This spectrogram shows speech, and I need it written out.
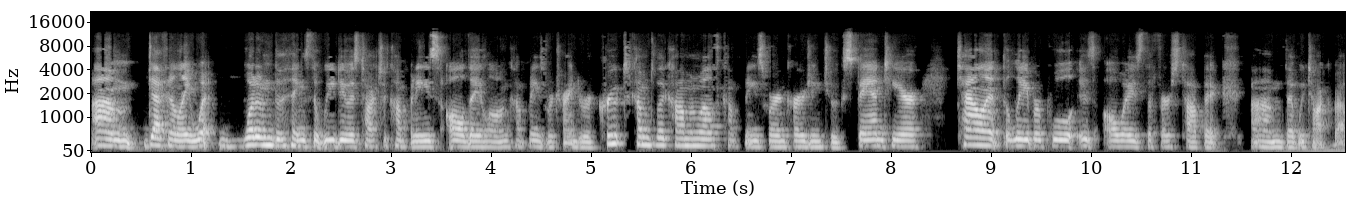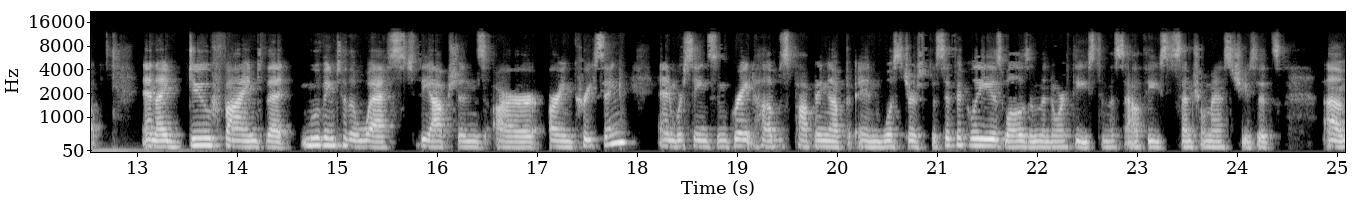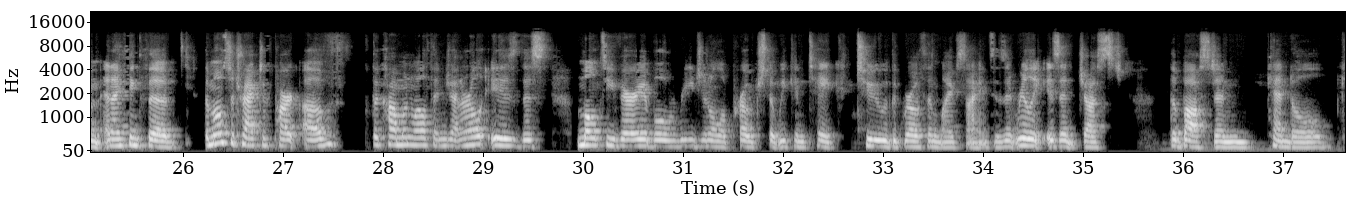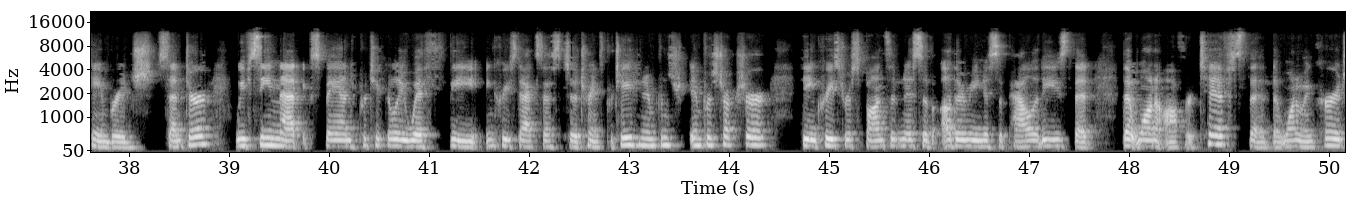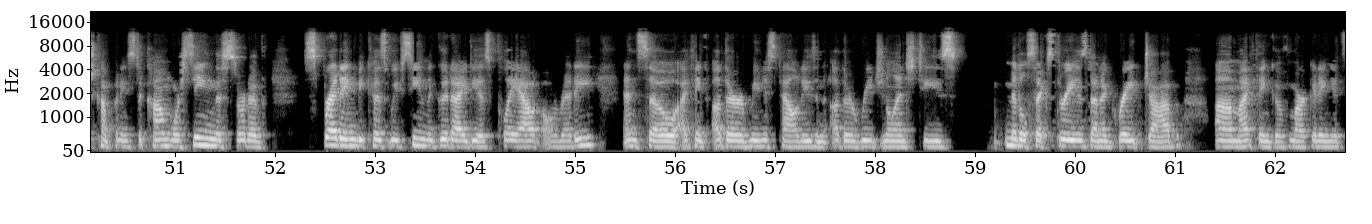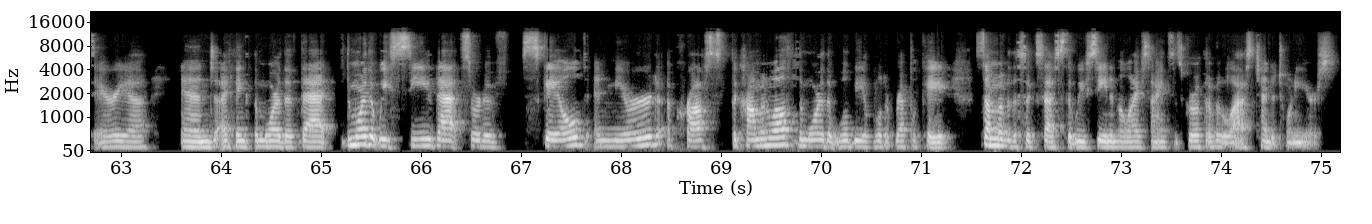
Um, definitely. What one of the things that we do is talk to companies all day long. Companies we're trying to recruit to come to the Commonwealth. Companies we're encouraging to expand here. Talent, the labor pool is always the first topic um, that we talk about. And I do find that moving to the west, the options are are increasing, and we're seeing some great hubs popping up in Worcester specifically, as well as in the Northeast and the Southeast, Central Massachusetts. Um, and I think the the most attractive part of the Commonwealth in general is this multivariable regional approach that we can take to the growth in life sciences. It really isn't just the Boston, Kendall, Cambridge Center. We've seen that expand, particularly with the increased access to transportation infra infrastructure, the increased responsiveness of other municipalities that, that want to offer TIFs, that, that want to encourage companies to come. We're seeing this sort of spreading because we've seen the good ideas play out already. And so I think other municipalities and other regional entities, Middlesex 3 has done a great job, um, I think, of marketing its area. And I think the more that that, the more that we see that sort of scaled and mirrored across the Commonwealth, the more that we'll be able to replicate some of the success that we've seen in the life sciences growth over the last 10 to 20 years.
